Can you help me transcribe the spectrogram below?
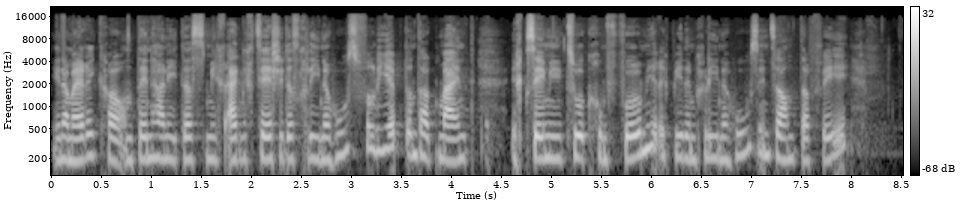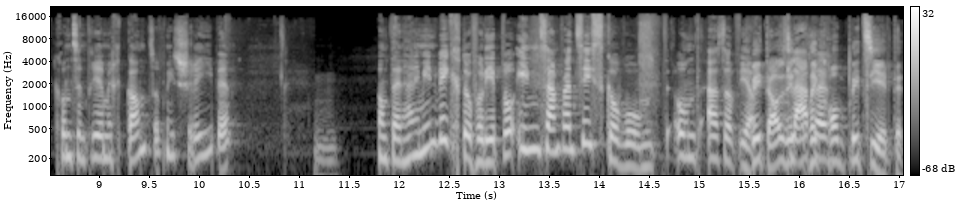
In Amerika. Und dann habe ich das, mich eigentlich zuerst in das kleine Haus verliebt und habe gemeint, ich sehe meine Zukunft vor mir. Ich bin in einem kleinen Haus in Santa Fe, konzentriere mich ganz auf mein Schreiben. Und dann habe ich mich in Victor verliebt, der in San Francisco wohnt. Und also, ja, Wird alles das ein Leben, komplizierter.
